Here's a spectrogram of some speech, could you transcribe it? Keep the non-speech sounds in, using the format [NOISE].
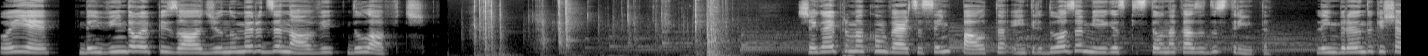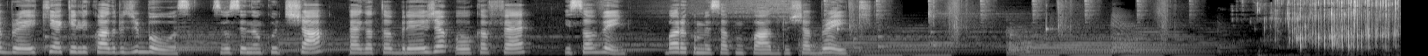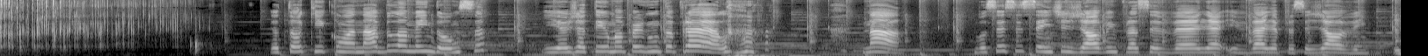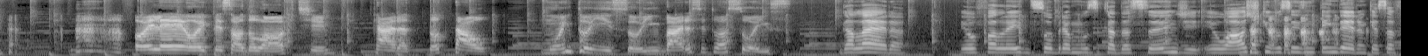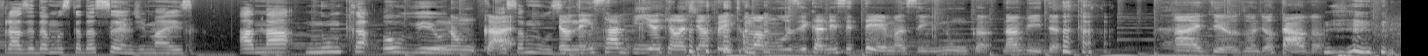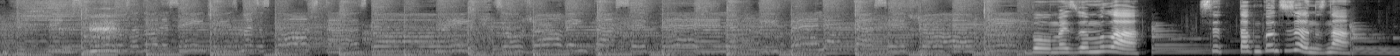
Oiê, bem-vindo ao episódio número 19 do Loft. Chega aí para uma conversa sem pauta entre duas amigas que estão na casa dos 30. Lembrando que chá break é aquele quadro de boas. Se você não curte chá, pega a tua breja ou café e só vem. Bora começar com o quadro chá break? Eu tô aqui com a Nábila Mendonça e eu já tenho uma pergunta para ela. [LAUGHS] Ná, você se sente jovem para ser velha e velha para ser jovem? [LAUGHS] oi, Lê, oi, pessoal do Loft. Cara, total. Muito isso, em várias situações. Galera, eu falei sobre a música da Sandy. Eu acho que vocês [LAUGHS] entenderam que essa frase é da música da Sandy, mas a Ana nunca ouviu nunca. essa música. Eu nem sabia que ela tinha feito uma [LAUGHS] música nesse tema, assim, nunca na vida. [LAUGHS] Ai, Deus, onde eu tava? [LAUGHS] Bom, mas vamos lá. Você tá com quantos anos, Ná?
